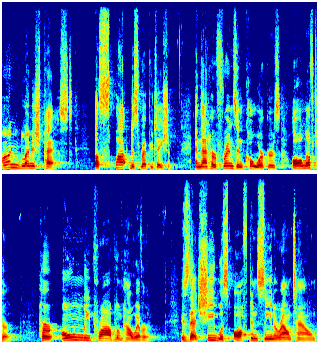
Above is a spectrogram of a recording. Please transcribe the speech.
unblemished past, a spotless reputation, and that her friends and coworkers all loved her. Her only problem, however, is that she was often seen around town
